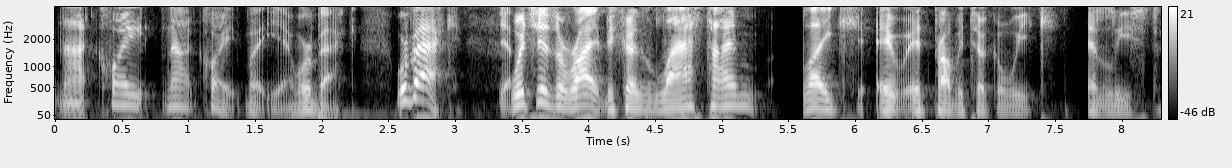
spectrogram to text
not quite, not quite. But yeah, we're back. We're back. Yep. Which is a right because last time, like, it, it probably took a week at least.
